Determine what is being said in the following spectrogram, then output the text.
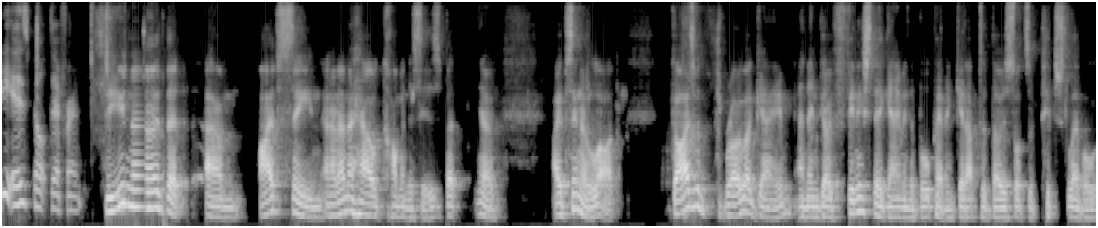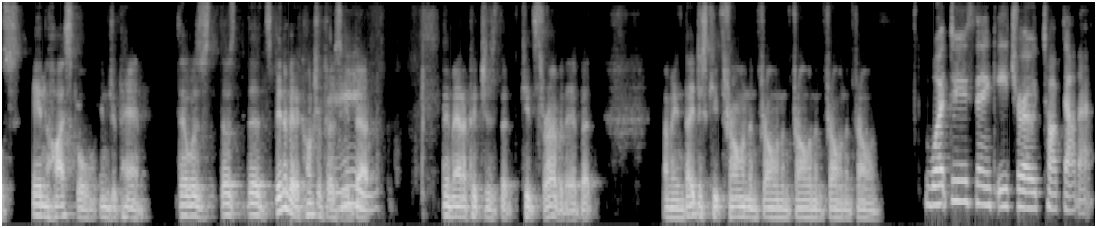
He is built different. Do you know that um, I've seen, and I don't know how common this is, but you know, I've seen it a lot. Guys would throw a game and then go finish their game in the bullpen and get up to those sorts of pitch levels in high school in Japan. There was, there was there's been a bit of controversy about the amount of pitches that kids throw over there, but I mean, they just keep throwing and throwing and throwing and throwing and throwing. What do you think Ichiro topped out at?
